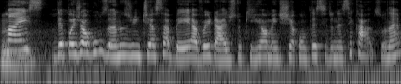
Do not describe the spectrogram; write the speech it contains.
Mas, depois de alguns anos, a gente ia saber a verdade do que realmente tinha acontecido nesse caso, né?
